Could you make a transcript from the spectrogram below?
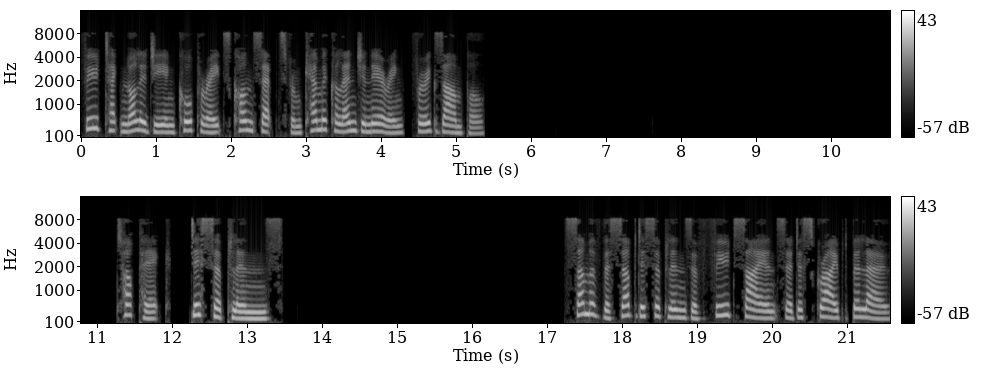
Food technology incorporates concepts from chemical engineering, for example. Topic: Disciplines. Some of the subdisciplines of food science are described below.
